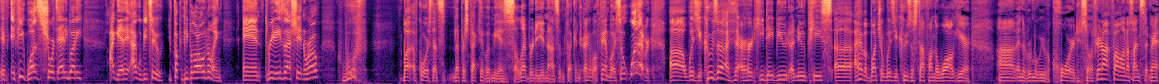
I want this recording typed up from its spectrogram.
if if he was short to anybody, I get it. I would be too. You fucking people are all annoying. And three days of that shit in a row, woof. But of course, that's the perspective of me as a celebrity and not some fucking Dragon Ball fanboy. So whatever. Uh, Wiz Yakuza, I, th- I heard he debuted a new piece. Uh, I have a bunch of Wiz Yakuza stuff on the wall here um, in the room where we record. So if you're not following us on Instagram,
